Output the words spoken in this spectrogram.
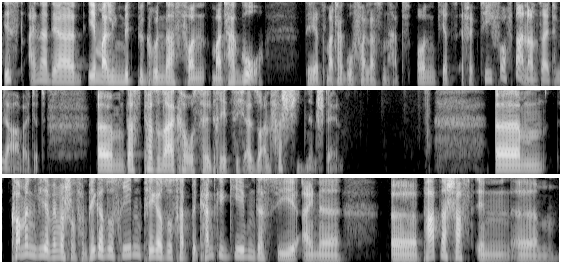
ist einer der ehemaligen Mitbegründer von Matago, der jetzt Matago verlassen hat und jetzt effektiv auf einer anderen Seite wieder arbeitet. Ähm, das Personalkarussell dreht sich also an verschiedenen Stellen. Ähm, kommen wir, wenn wir schon von Pegasus reden. Pegasus hat bekannt gegeben, dass sie eine äh, Partnerschaft in ähm,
